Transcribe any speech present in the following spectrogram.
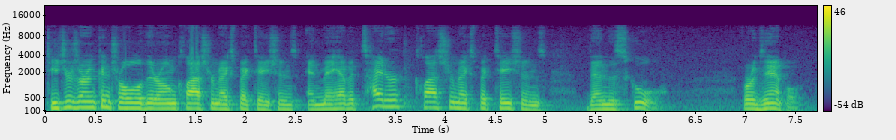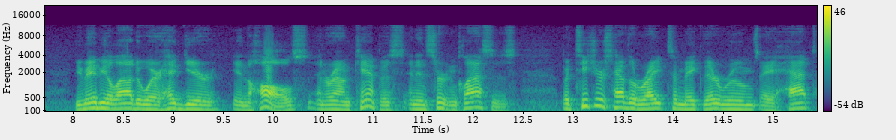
teachers are in control of their own classroom expectations and may have a tighter classroom expectations than the school. For example, you may be allowed to wear headgear in the halls and around campus and in certain classes, but teachers have the right to make their rooms a hat,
